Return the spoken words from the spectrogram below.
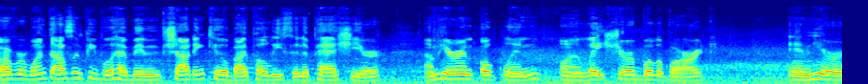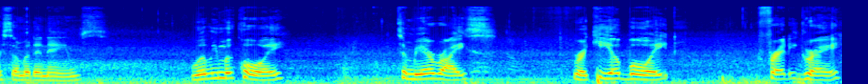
Over 1,000 people have been shot and killed by police in the past year. I'm here in Oakland on Lakeshore Boulevard, and here are some of the names Willie McCoy, Tamir Rice, Rekia Boyd, Freddie Gray,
